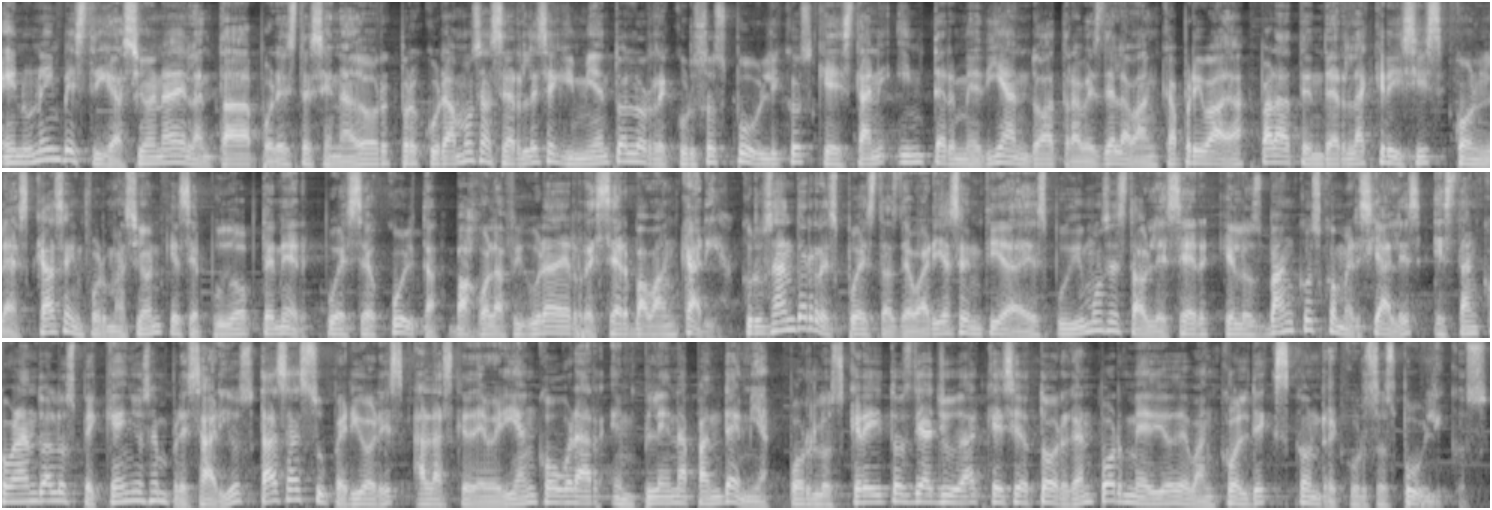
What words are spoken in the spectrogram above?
En una investigación adelantada por este senador, procuramos hacerle seguimiento a los recursos públicos que están intermediando a través de la banca privada para atender la crisis con la escasa información que se pudo obtener, pues se oculta bajo la figura de reserva bancaria. Cruzando respuestas de varias entidades, pudimos establecer que los bancos comerciales están cobrando a los pequeños empresarios tasas superiores a las que deberían cobrar en plena pandemia por los créditos de ayuda que se otorgan por medio de Bancoldex con recursos públicos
